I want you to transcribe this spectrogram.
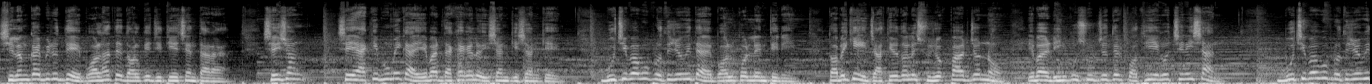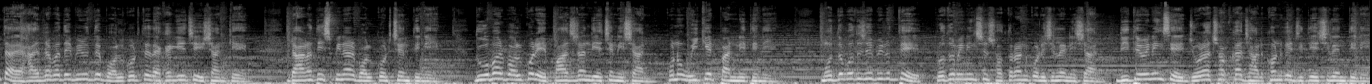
শ্রীলঙ্কার বিরুদ্ধে বল হাতে দলকে জিতিয়েছেন তারা। সেই সঙ্গে সেই একই ভূমিকায় এবার দেখা গেল ঈশান কিষানকে বুচিবাবু প্রতিযোগিতায় বল করলেন তিনি। তবে কি জাতীয় দলে সুযোগ পাওয়ার জন্য এবার রিঙ্কু সূর্যদের পথেই এগোচ্ছেন ঈশান? বুচিবাবু প্রতিযোগিতায় হায়দ্রাবাদের বিরুদ্ধে বল করতে দেখা গিয়েছে ঈশানকে। ডানাতি স্পিনার বল করছেন তিনি। দু ওভার বল করে পাঁচ রান দিয়েছেন ঈশান। কোনো উইকেট পাননি তিনি। মধ্যপ্রদেশের বিরুদ্ধে প্রথম ইনিংসে শত রান করেছিলেন ঈশান। দ্বিতীয় ইনিংসে জোড়া ছক্কা ঝাড়খণ্ডকে জিতিয়েছিলেন তিনি।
